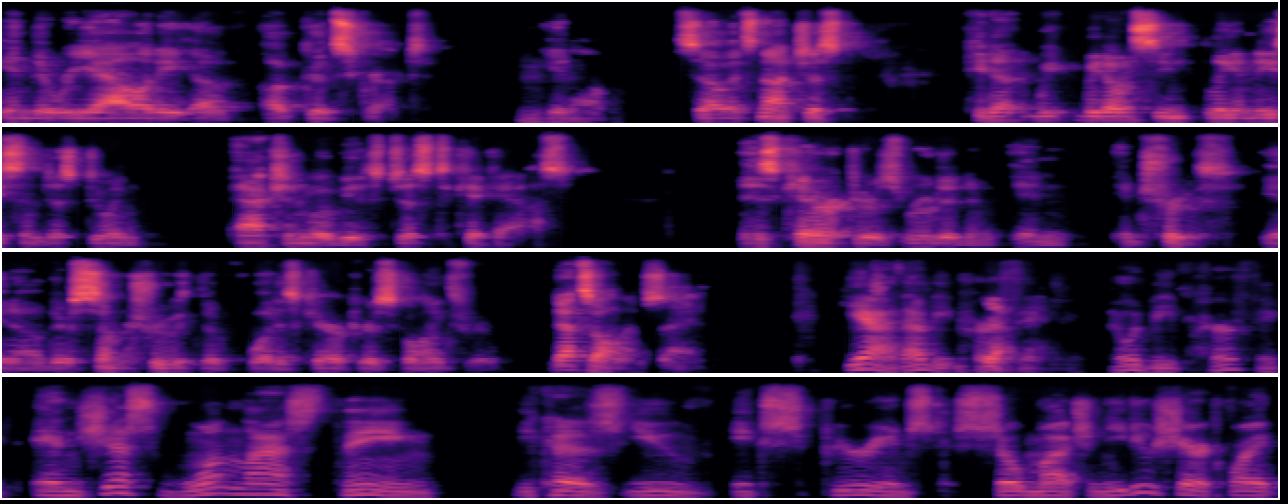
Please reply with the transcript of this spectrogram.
in the reality of a good script. you Mhm. know so it's not just he don't we, we don't see liam neeson just doing action movies just to kick ass his character is rooted in in in truth you know there's some truth of what his character is going through that's all i'm saying Yeah, that'd be perfect. That would be perfect. And just one last thing, because you've experienced so much, and you do share quite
